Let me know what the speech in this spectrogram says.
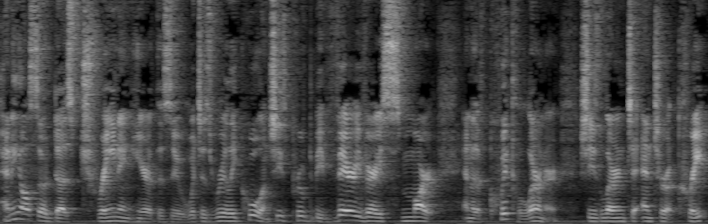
Penny also does training here at the zoo, which is really cool, and she's proved to be very, very smart and a quick learner. She's learned to enter a crate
